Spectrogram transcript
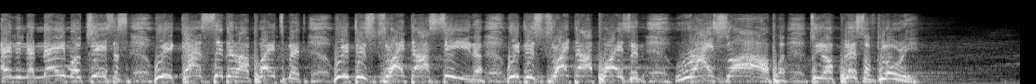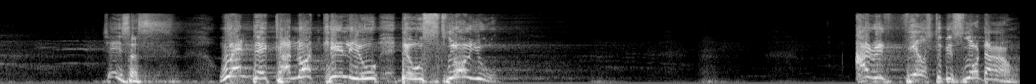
and in the name of Jesus, we cancel the appointment, we destroy that seed, we destroy that poison. Rise up to your place of glory. Jesus, when they cannot kill you, they will slow you. I refuse to be slowed down.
